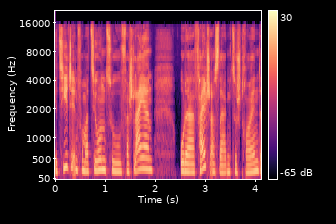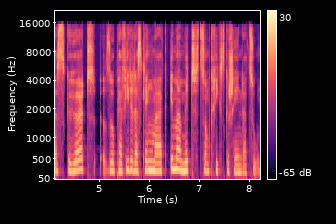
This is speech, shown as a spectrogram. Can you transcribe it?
Gezielte Informationen zu verschleiern oder Falschaussagen zu streuen, das gehört, so perfide das klingen mag, immer mit zum Kriegsgeschehen dazu.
